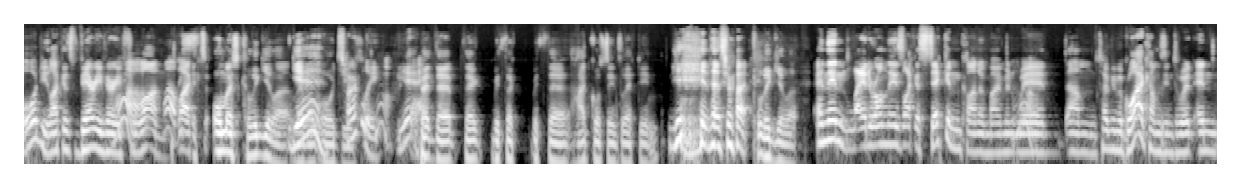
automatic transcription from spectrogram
orgy. Like it's very, very Oh, full on. well, like It's almost Caligula. yeah, level orgy. totally. Oh, Yeah, But the, the with the with the hardcore scenes left in yeah, that's right. Caligula. And then later on, there's like a second kind of moment Oh. where um, Tobey Maguire comes into it, and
